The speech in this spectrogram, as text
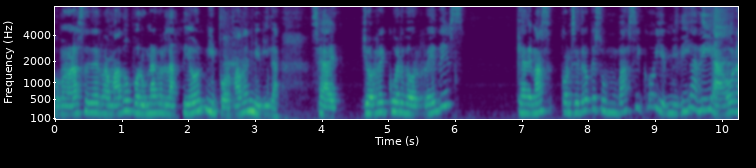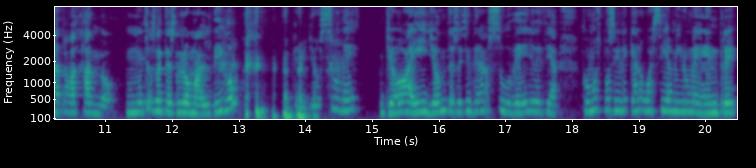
como no las he derramado por una relación ni por nada en mi vida. O sea, yo recuerdo redes que además considero que es un básico y en mi día a día, ahora trabajando, muchas veces lo maldigo, pero yo sudé. Yo ahí, John, te soy sincera, sudé. Yo decía, ¿cómo es posible que algo así a mí no me entre?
